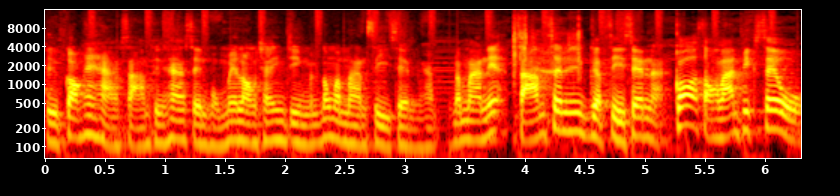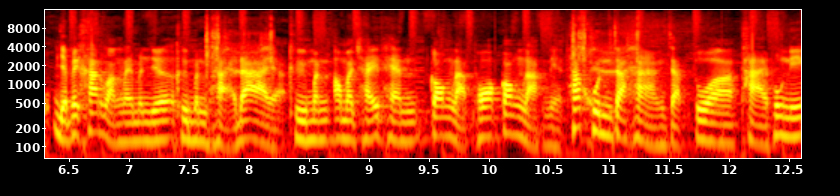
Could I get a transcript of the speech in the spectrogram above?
ถือกล้องให้ห่าง3-5เซนผมไม่ลองใช้จริงๆมันต้องประมาณ 4 เซนครับ ประมาณเนี้ย3เซนเกือบ 4 เซนอะ ก็ 2 ล้านพิกเซล อย่าไปคาดหวังอะไรมันเยอะ คือมันถ่ายได้อะ คือมันเอามาใช้แทนกล้องหลัก เพราะว่ากล้องหลักเนี่ย ถ้าคุณจะห่างจากตัวถ่ายพวกนี้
